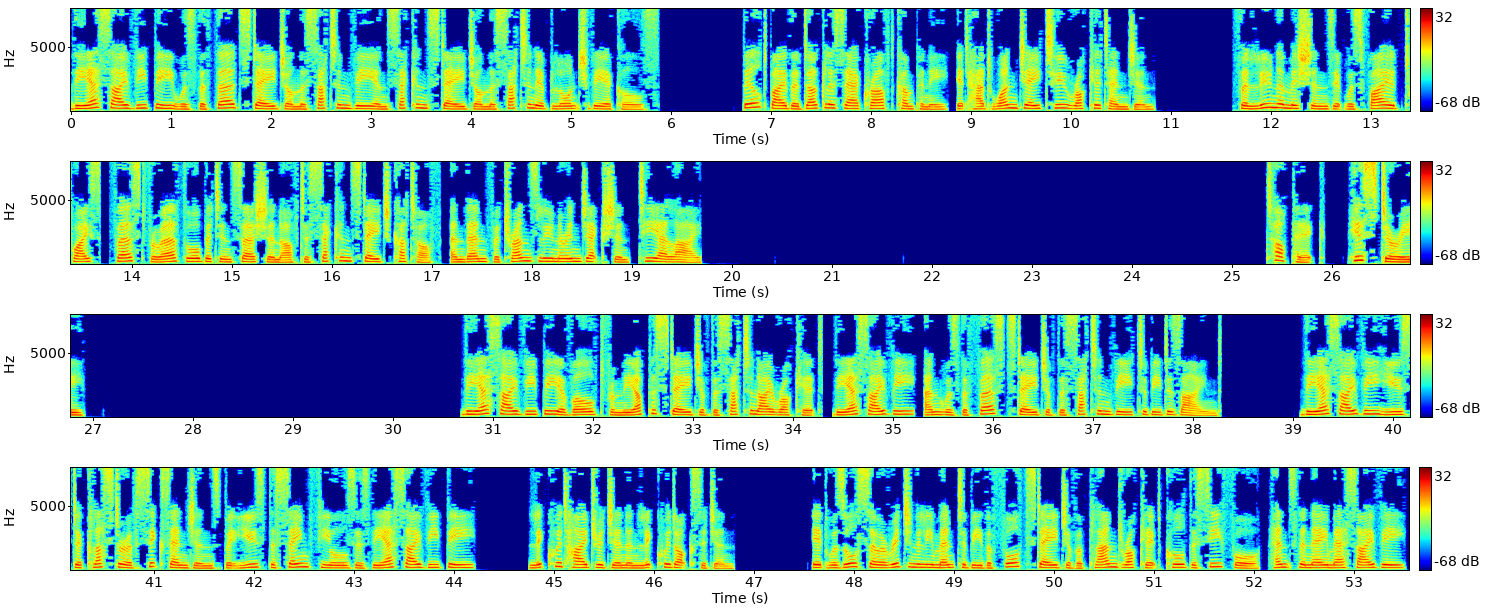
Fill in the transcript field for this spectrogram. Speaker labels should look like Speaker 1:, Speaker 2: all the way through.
Speaker 1: The SIVB was the third stage on the Saturn V and second stage on the Saturn IB launch vehicles. Built by the Douglas Aircraft Company, it had one J-2 rocket engine. For lunar missions it was fired twice, first for Earth orbit insertion after second stage cutoff, and then for translunar injection TLI. History The SIVB evolved from the upper stage of the Saturn I rocket, the SIV, and was the first stage of the Saturn V to be designed. The SIV used a cluster of six engines but used the same fuels as the SIVB—liquid hydrogen and liquid oxygen. It was also originally meant to be the fourth stage of a planned rocket called the C-4, hence the name SIV.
